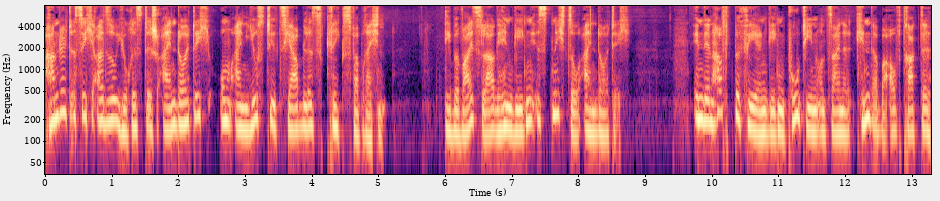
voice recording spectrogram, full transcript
handelt es sich also juristisch eindeutig um ein justiziables Kriegsverbrechen. Die Beweislage hingegen ist nicht so eindeutig. In den Haftbefehlen gegen Putin und seine Kinderbeauftragte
